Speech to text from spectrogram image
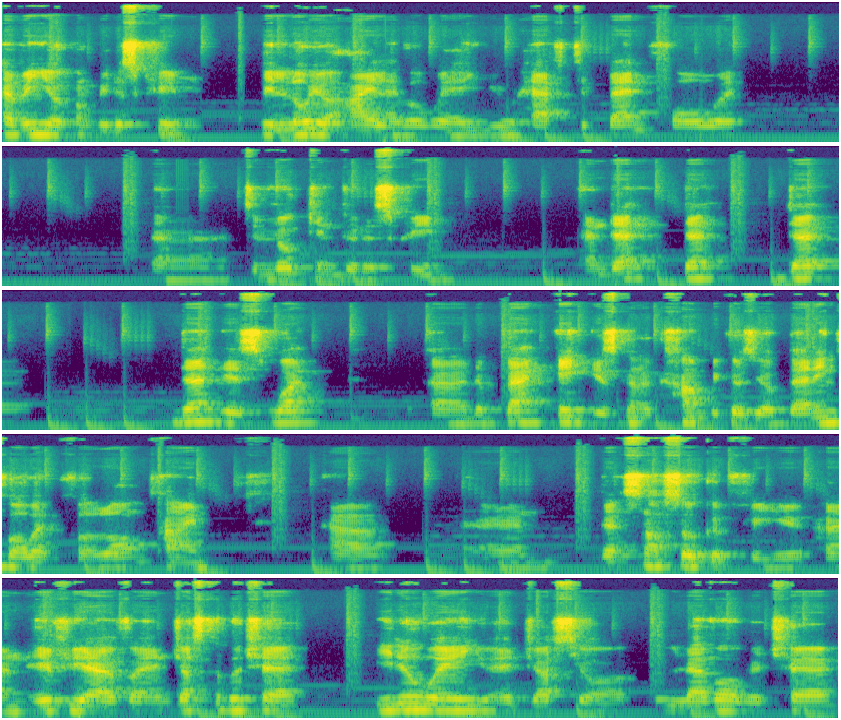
having your computer screen below your eye level where you have to bend forward uh, to look into the screen, and that that that that is what uh, the backache is going to come because you're bending forward for a long time. Uh, and that's not so good for you. And if you have an adjustable chair, either way, you adjust your level of the chair.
